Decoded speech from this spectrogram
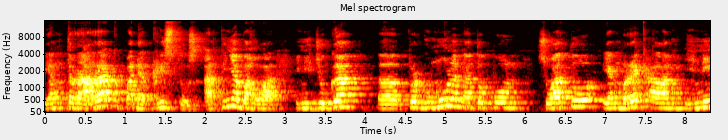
yang terarah kepada Kristus. Artinya bahwa ini juga e, pergumulan ataupun suatu yang mereka alami ini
